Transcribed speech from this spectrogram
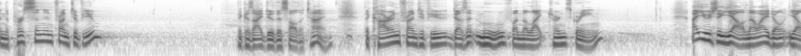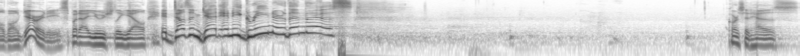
and the person in front of you, because I do this all the time, the car in front of you doesn't move when the light turns green. I usually yell. Now, I don't yell vulgarities, but I usually yell, It doesn't get any greener than this. Of course, it has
